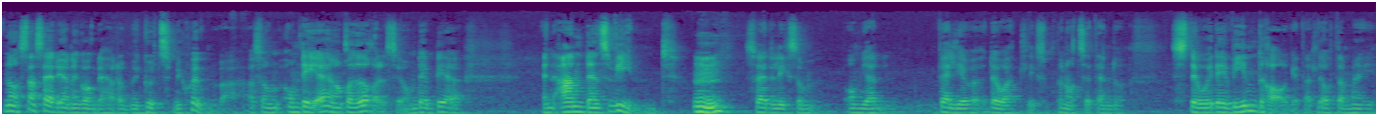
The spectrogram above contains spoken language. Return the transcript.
Någonstans är det ju en gång det här med Guds mission. Va? Alltså om, om det är en rörelse, om det blir en andens vind. Mm. Så är det liksom, om jag väljer då att liksom på något sätt ändå stå i det vinddraget, att låta mig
